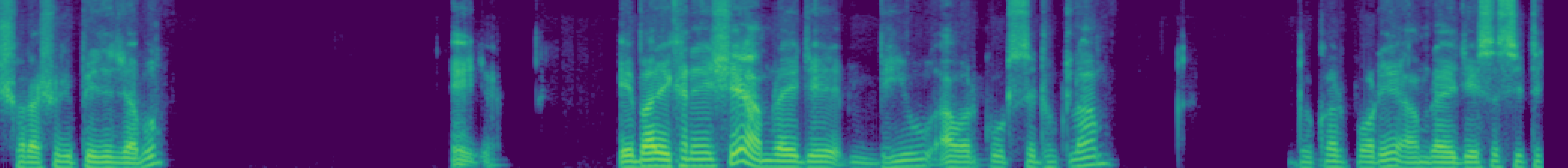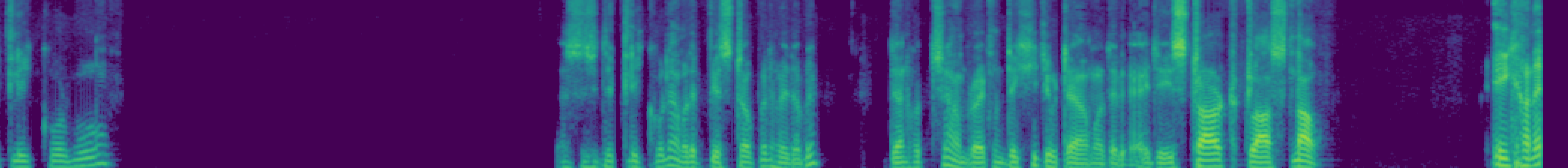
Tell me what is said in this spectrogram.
সরাসরি পেজে যাব। এই যে, এবার এখানে এসে আমরা এই যে ভিউ আওয়ার কোর্সে ঢুকলাম। ঢোকার পরে আমরা এই যে এসএসসি তে ক্লিক করব। তে ক্লিক করলে আমাদের পেজটা ওপেন হয়ে যাবে। দেন হচ্ছে আমরা এখন দেখি যে ওটা আমাদের এই যে স্টার্ট ক্লাস নাও এইখানে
